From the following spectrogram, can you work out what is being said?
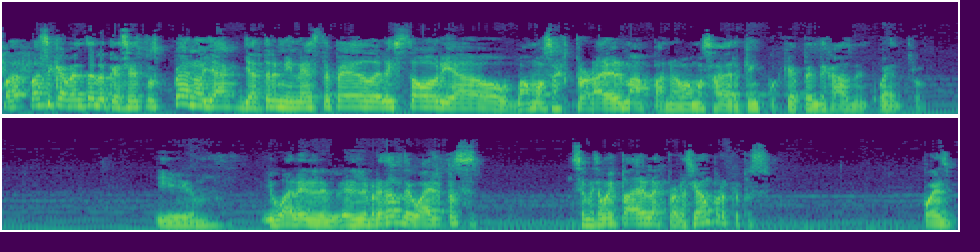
básicamente lo que decía es, pues, bueno, ya, ya terminé este pedo de la historia, o vamos a explorar el mapa, ¿no? Vamos a ver qué, qué pendejadas me encuentro. Y igual en el, Breath of the Wild, pues, se me hizo muy padre la exploración, porque, pues, pues,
